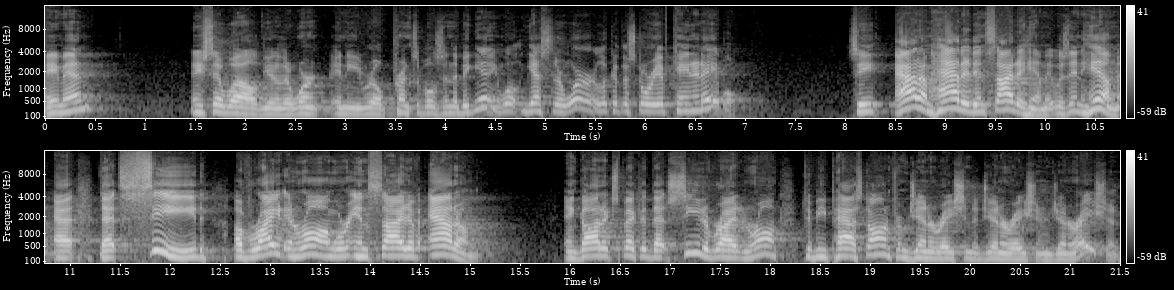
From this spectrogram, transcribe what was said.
Amen? And you said, well, you know, there weren't any real principles in the beginning. Well, yes, there were. Look at the story of Cain and Abel. See, Adam had it inside of him, it was in him. That seed of right and wrong were inside of Adam. And God expected that seed of right and wrong to be passed on from generation to generation and generation.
